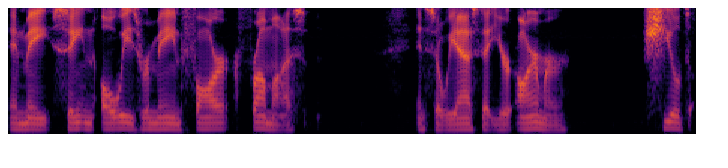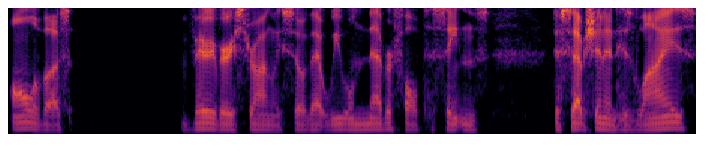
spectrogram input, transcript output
and may Satan always remain far from us. And so we ask that your armor shields all of us very, very strongly so that we will never fall to Satan's deception and his lies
